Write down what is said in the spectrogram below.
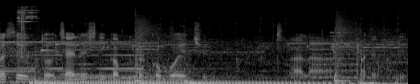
aku rasa untuk challenge ni kau perlukan combo yang cun. Alah, dia.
